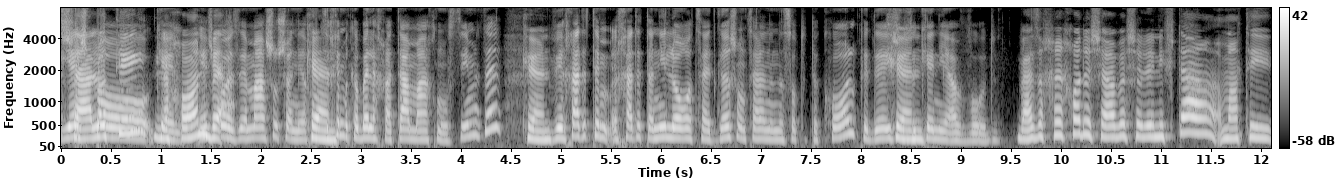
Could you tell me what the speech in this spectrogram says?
יש שאל פה- אותי, כן, נכון, יש ו- פה איזה משהו שאנחנו כן. צריכים לקבל החלטה מה אנחנו עושים עם זה, כן. והחלטתם, החלטת, אני לא רוצה את גרש, אני רוצה לנסות את הכל, כדי כן. שזה כן יעבוד. ואז אחרי חודש אבא שלי נפטר, אמרתי,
